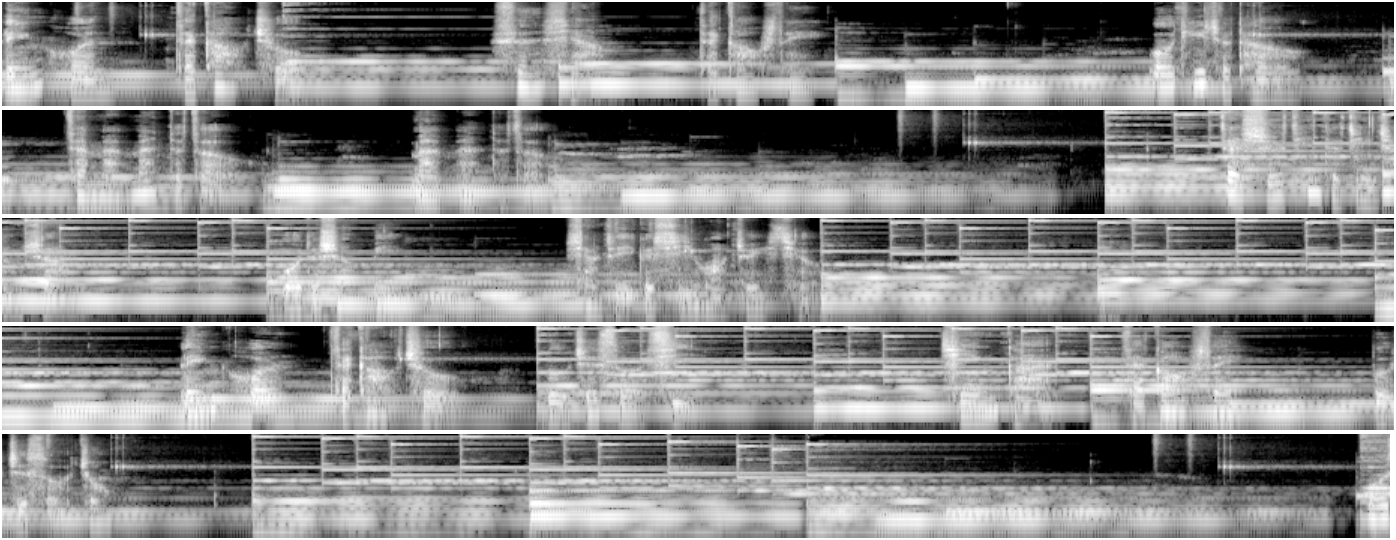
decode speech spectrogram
灵魂在高处，思想在高飞。我低着头，在慢慢的走，在时间的进程上，我的生命向着一个希望追求。灵魂。在高处不知所系，情感在高飞不知所终。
